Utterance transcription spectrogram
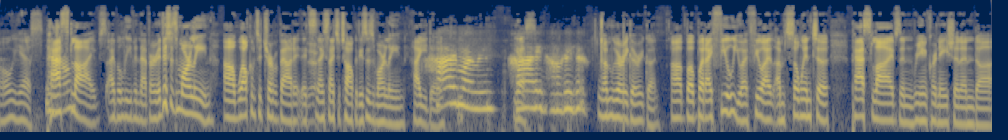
Oh yes, You past know? lives. I believe in that very. This is Marlene. Uh, welcome to Chirp About It. It's Yeah. nice, nice to talk with you. This is Marlene. How you doing? Hi, Marlene. Yes. Hi, how are you? I'm very, very good. Uh, but but I feel you. I feel I, I'm so into past lives and reincarnation and uh,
